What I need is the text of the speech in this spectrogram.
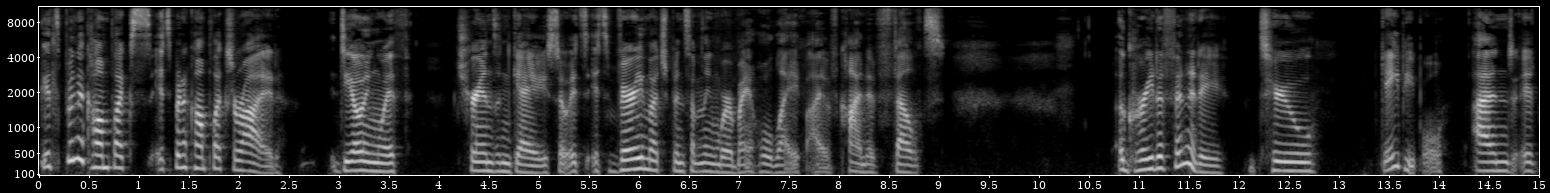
it's been a complex it's been a complex ride dealing with trans and gay. So it's it's very much been something where my whole life I've kind of felt a great affinity to gay people. And it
